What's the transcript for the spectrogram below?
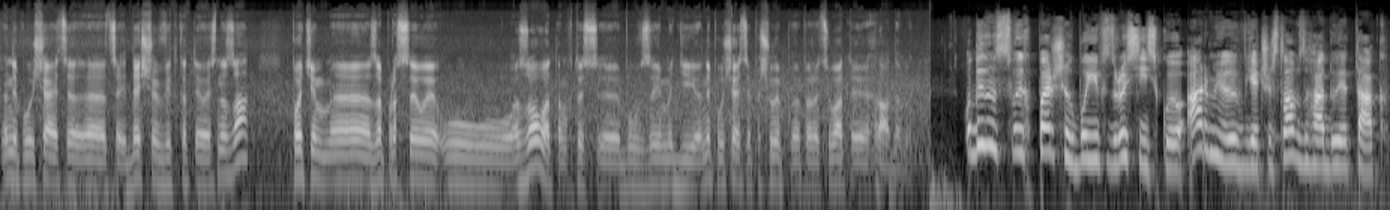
Вони, виходить, е, цей, дещо відкатились назад. Потім е, запросили у Азова, там хтось був взаємодії, вони, виходить, почали працювати градами. Один із своїх перших боїв з російською армією В'ячеслав згадує так.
